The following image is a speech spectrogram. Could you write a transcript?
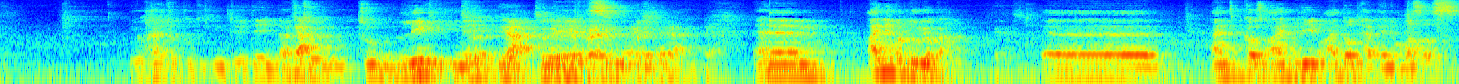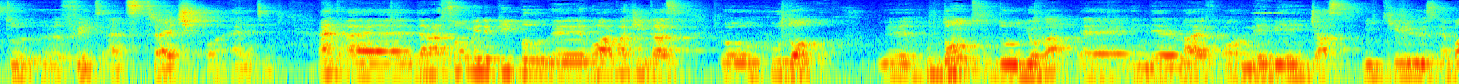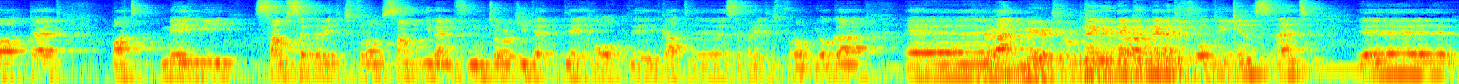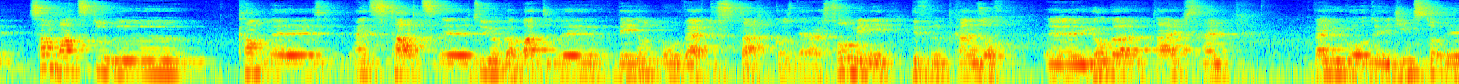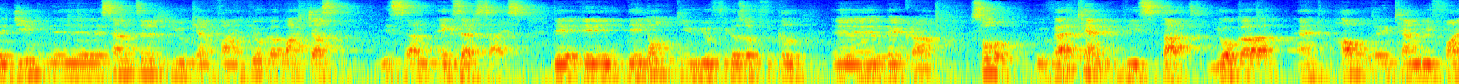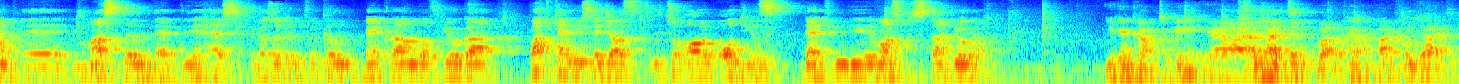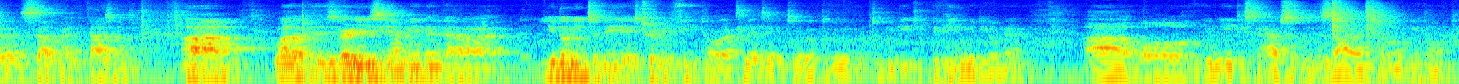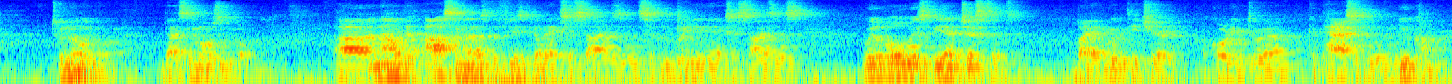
You have to put it into your daily life Yeah. to, to live in To- a. yeah, to live in the present. present. Yeah, yeah. And, um, I never do yoga. Yes. Uh, and because I believe I don't have any muscles to uh, fit and stretch or anything. And uh, there are so many people uh, who are watching us who, who don't uh, who don't do yoga uh, in their life or maybe just be curious about that but maybe some separated from some events in Turkey that they hold they got uh, separated from yoga uh, and- negative neg- opinion neg- about negative opinions and uh, some wants to uh, come uh, and start uh, to yoga but uh, they don't know where to start because there are so many different kinds of uh, yoga types and when you go to a gym, sto- uh, gym uh, center you can find yoga but just it's an exercise they, uh, they don't give you philosophical uh, background so where can we start yoga and how uh, can we find a master that has philosophical background of yoga? What can you suggest to our audience that uh, wants to start yoga? You can come to me. Uh, but, well, apart from that, uh, self-advertisement. Um, well, it's very easy. I mean, uh, you don't need to be extremely fit or athletic to, to, to begin, begin with yoga. Uh, all you need is to have certain desire to, you know, to know yoga. That's the most important. Uh, now, the asanas, the physical exercises, and certain breathing exercises will always be adjusted by a good teacher according to a capacity of a newcomer,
